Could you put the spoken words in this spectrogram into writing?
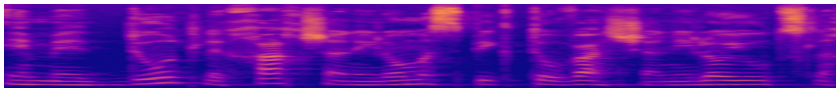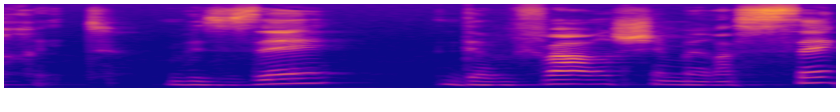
הם עדות לכך שאני לא מספיק טובה, שאני לא יוצלחית. וזה דבר שמרסק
